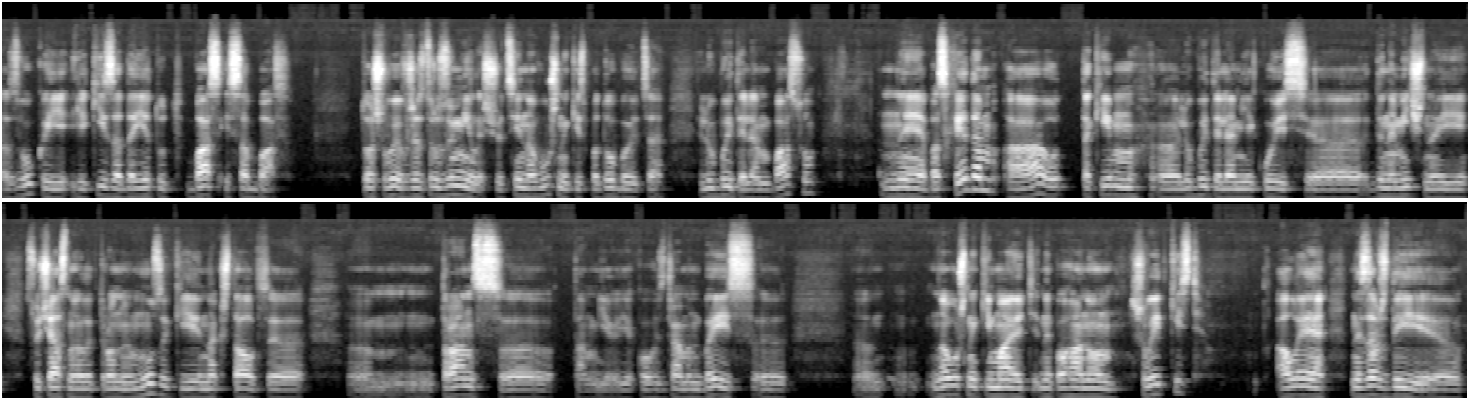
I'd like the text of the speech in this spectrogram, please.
звуки, які задає тут бас і саббас. Тож ви вже зрозуміли, що ці навушники сподобаються любителям басу, не басхедам, а от таким е, любителям якоїсь е, динамічної сучасної електронної музики, на кшталт е, ем, транс, е, там якогось е, е, Наушники мають непогану швидкість, але не завжди е, е,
